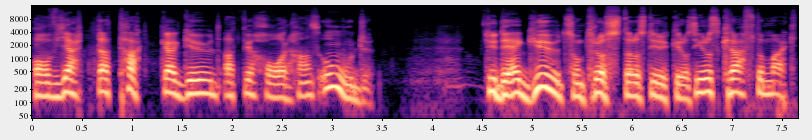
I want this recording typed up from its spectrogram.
av hjärta tacka Gud att vi har hans ord. Ty det är Gud som tröstar och styrker oss, ger oss kraft och makt.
